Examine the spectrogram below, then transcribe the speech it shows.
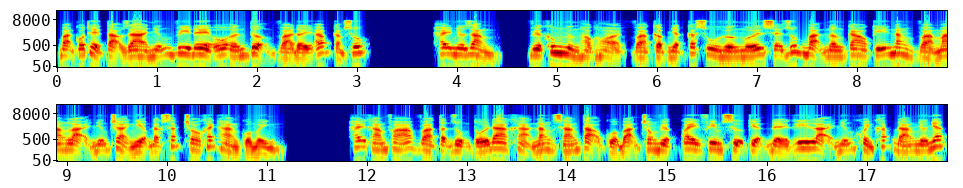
bạn có thể tạo ra những video ấn tượng và đầy áp cảm xúc. Hãy nhớ rằng, việc không ngừng học hỏi và cập nhật các xu hướng mới sẽ giúp bạn nâng cao kỹ năng và mang lại những trải nghiệm đặc sắc cho khách hàng của mình. Hãy khám phá và tận dụng tối đa khả năng sáng tạo của bạn trong việc quay phim sự kiện để ghi lại những khoảnh khắc đáng nhớ nhất.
